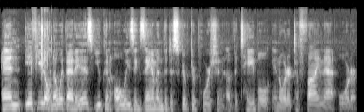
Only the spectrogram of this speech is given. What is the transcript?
And if you don't know what that is, you can always examine the descriptor portion of the table in order to find that order.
